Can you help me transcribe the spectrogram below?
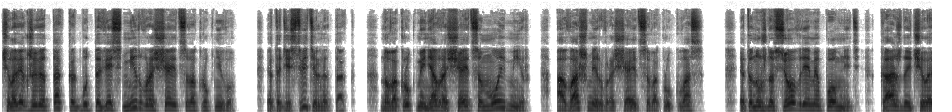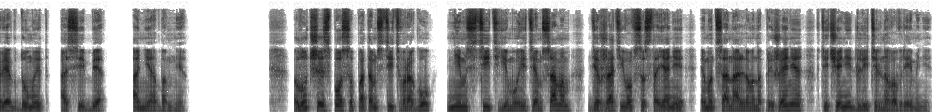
Человек живет так, как будто весь мир вращается вокруг него. Это действительно так, но вокруг меня вращается мой мир, а ваш мир вращается вокруг вас. Это нужно все время помнить. Каждый человек думает о себе, а не обо мне. Лучший способ отомстить врагу не мстить ему и тем самым держать его в состоянии эмоционального напряжения в течение длительного времени.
